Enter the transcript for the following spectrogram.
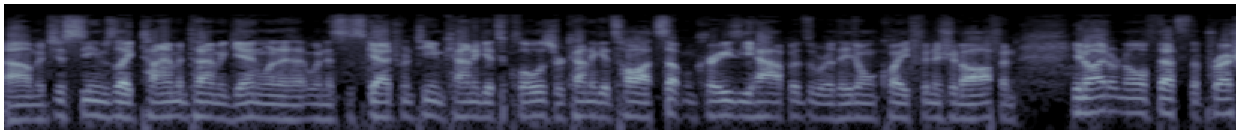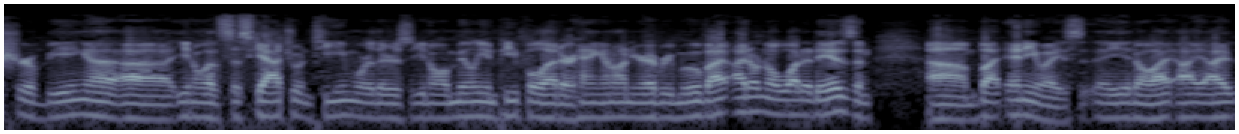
um, it just seems like time and time again when a, when a Saskatchewan team kind of gets close or kind of gets hot, something crazy happens where they don't quite finish it off. And you know, I don't know if that's the pressure of being a, you know a Saskatchewan team where there's you know a million people that are hanging on your every move. I, I don't know what it is. And um, but anyways, you know, I, I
